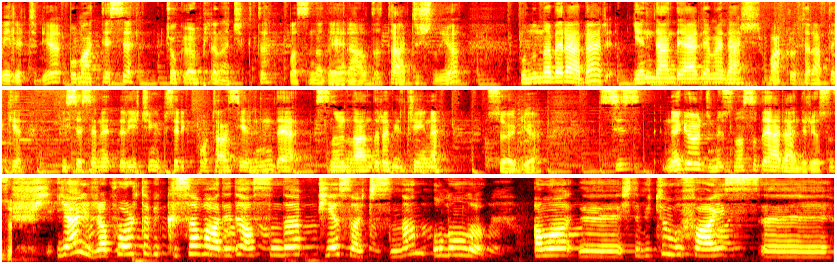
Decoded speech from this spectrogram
belirtiliyor. Bu maddesi çok ön plana çıktı. Basında da yer aldı, tartışılıyor. Bununla beraber yeniden değerlemeler makro taraftaki hisse senetleri için yükselik potansiyelini de sınırlandırabileceğini söylüyor. Siz ne gördünüz? Nasıl değerlendiriyorsunuz? Yani rapor tabii kısa vadede aslında piyasa açısından olumlu. Ama e, işte bütün bu faiz e,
